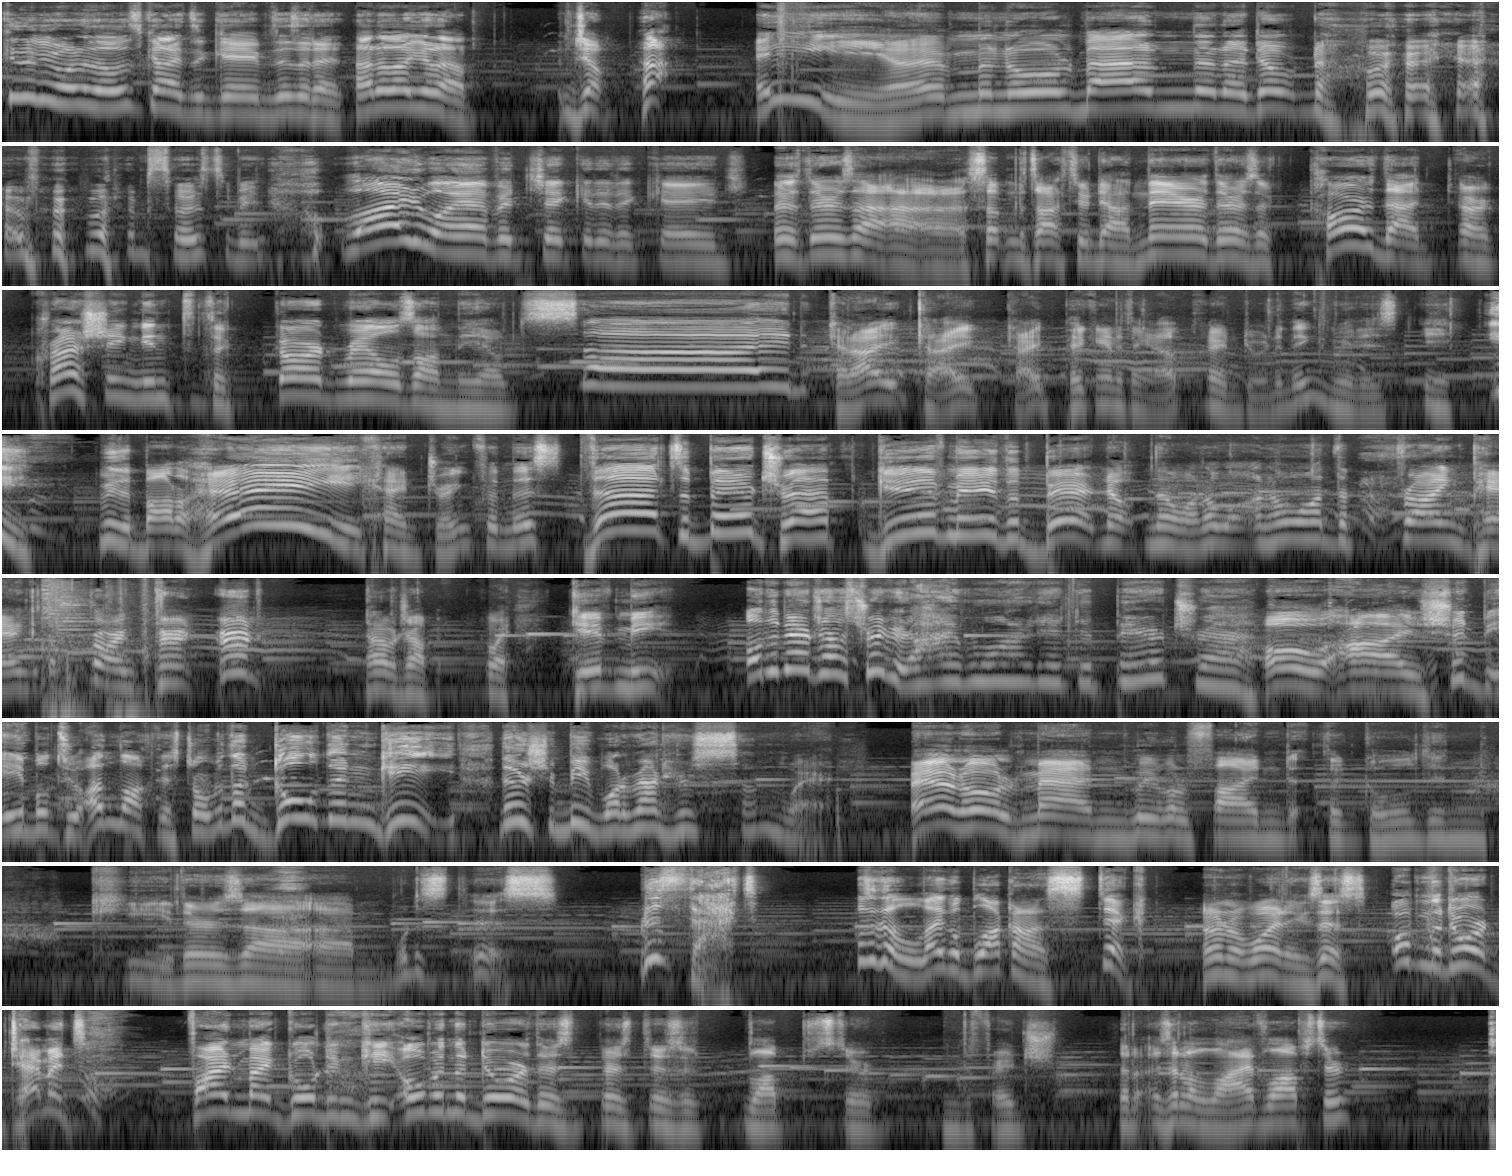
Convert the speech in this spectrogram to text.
gonna be one of those kinds of games, isn't it? How do I get up? Jump. Ha! Hey, I'm an old man and I don't know where I am or what I'm supposed to be. Why do I have a chicken in a cage? There's, there's a, uh, something to talk to down there. There's a car that are crashing into the guardrails on the outside. Can I, can I, can I pick anything up? Can I do anything? Me this. Eh, eh. Give me the bottle. Hey, can I drink from this? That's a bear trap. Give me the bear. No, no, I don't want, I don't want the frying pan. Get the frying pan. How do I drop it? Go away. Give me. Oh, the bear trap's triggered. I wanted the bear trap. Oh, I should be able to unlock this door with a golden key. There should be one around here somewhere. Well, old man, we will find the golden key. There's a, um, what is this? What is that? It's like a Lego block on a stick. I don't know why it exists. Open the door, damn it! Find my golden key. Open the door. There's, there's, there's a lobster in the fridge. Is that, is that a live lobster?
